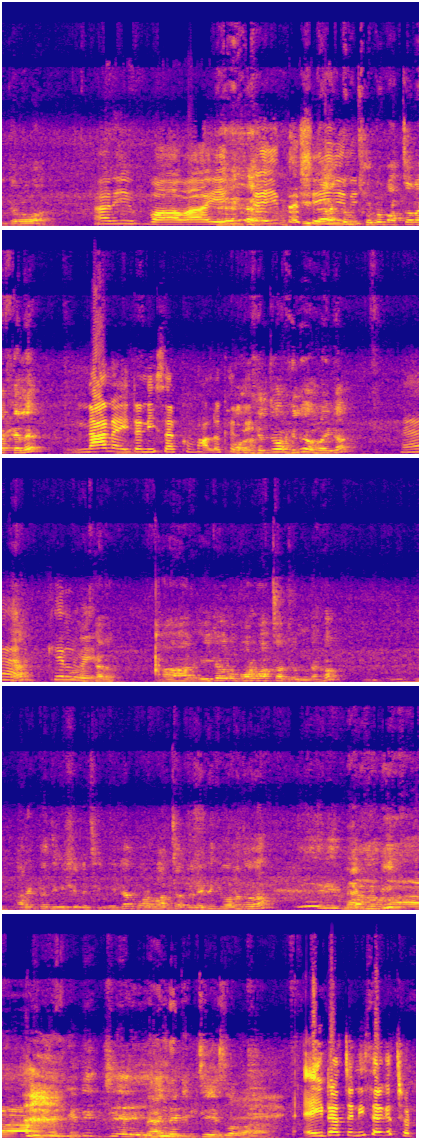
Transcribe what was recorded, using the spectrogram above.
এটা বাবা আরে বাবা এইটাই তো সেই জিনিস। ছোট বাচ্চারা খেলে? না না এটা নিসার খুব ভালো খেলে খেলতে পারো খেলতে পারো এটা? হ্যাঁ খেলবে। আর এইটা হলো বড় বাচ্চার জন্য দেখো। আরেকটা জিনিস এনেছি। এটা বড় বাচ্চার জন্য। এটা কি বলো তো ম্যাগনেটিক ম্যাগনেটিক যে ম্যাগনেটিক চেস বাবা। এইটা হচ্ছে নিসারকে ছোট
